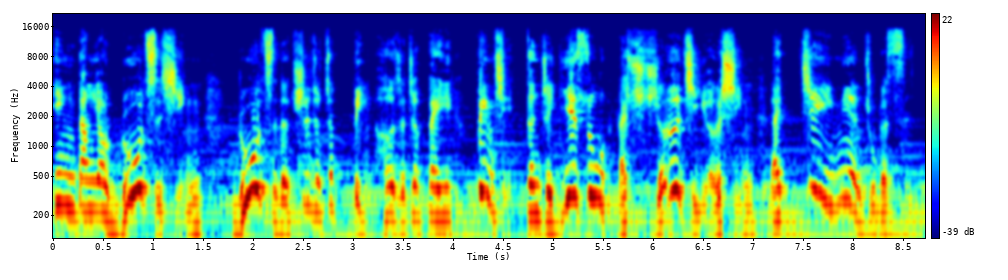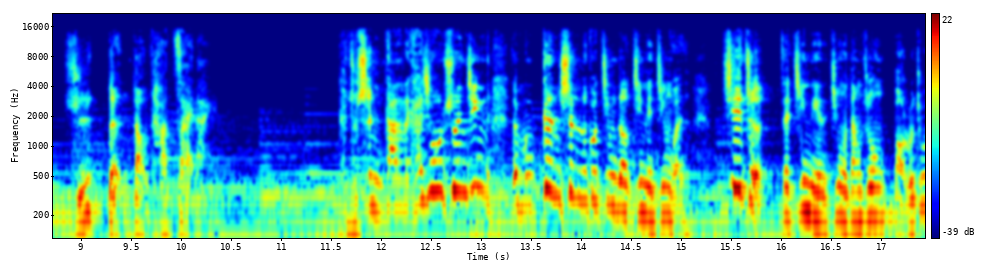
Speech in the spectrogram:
应当要如此行，如此的吃着这饼，喝着这杯，并且跟着耶稣来舍己而行，来纪念主的死，只等到他再来。感谢圣灵大大的开启我们属灵经，让我们更深能够进入到今年经文。接着，在今年的经文当中，保罗就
